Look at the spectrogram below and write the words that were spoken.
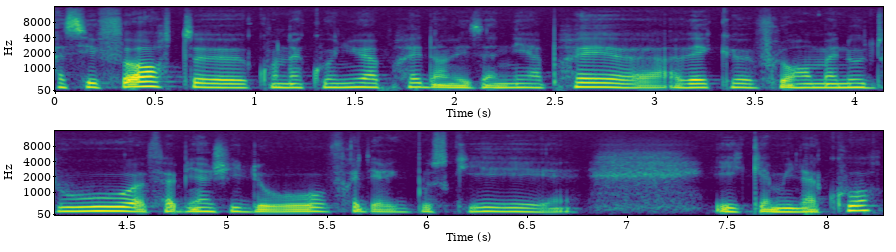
assez forte euh, qu'on a connue après, dans les années après, avec Florent Manodou, Fabien Gillot, Frédéric Eric Bousquet et, Camille Lacour.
